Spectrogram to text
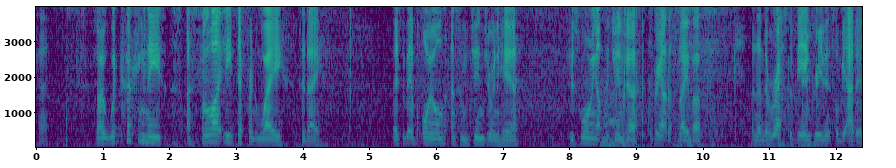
Okay, so we're cooking these a slightly different way today. There's a bit of oil and some ginger in here, just warming up the ginger to bring out the flavour, and then the rest of the ingredients will be added.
